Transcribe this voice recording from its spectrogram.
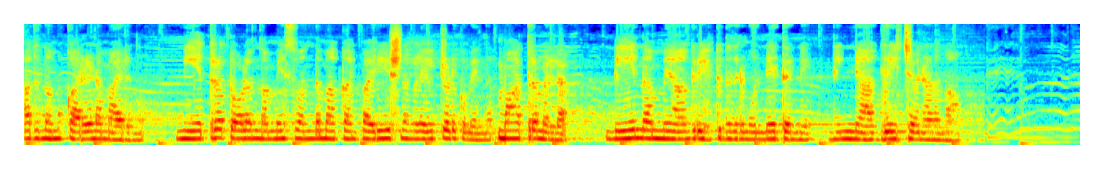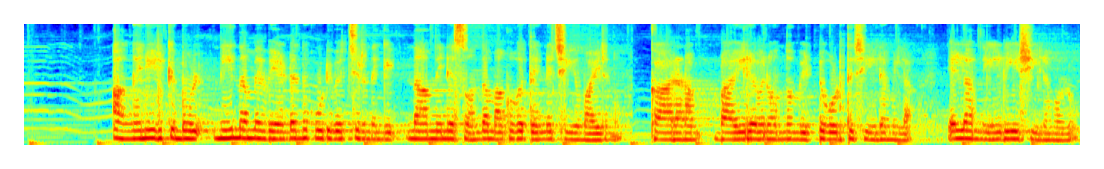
അത് നമുക്കറിയണമായിരുന്നു. നീ എത്രത്തോളം നമ്മെ സ്വന്തമാക്കാൻ പരീക്ഷണങ്ങൾ ഏറ്റെടുക്കുമെന്ന് മാത്രമല്ല നീ നമ്മെ ആഗ്രഹിക്കുന്നതിന് മുന്നേ തന്നെ നിന്നെ ആഗ്രഹിച്ചവനാണ് നാം. അങ്ങനെ ഇരിക്കുമ്പോൾ നീ നമ്മെ വേണ്ടെന്ന് കൂടി വെച്ചിരുന്നെങ്കിൽ നാം നിന്നെ സ്വന്തമാക്കുക തന്നെ ചെയ്യുമായിരുന്നു. കാരണം ഭൈരവനൊന്നും വിട്ടുകൊടുത്ത ശീലമില്ല. എല്ലാം നേടിയ ശീലമുള്ളൂ.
